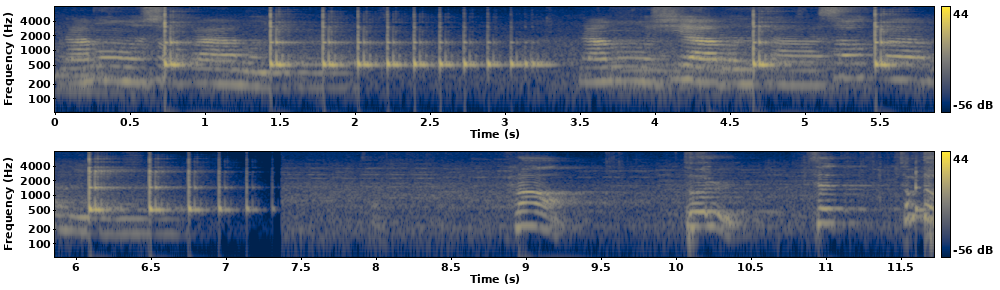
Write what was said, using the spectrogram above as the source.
나무 석가 모니를 나무 시아본사 석가 모니를 하나, 둘, 셋, 점도.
